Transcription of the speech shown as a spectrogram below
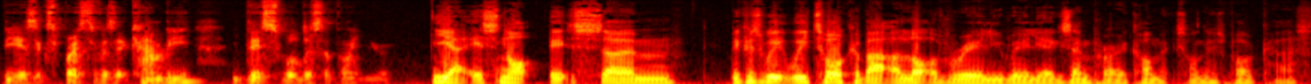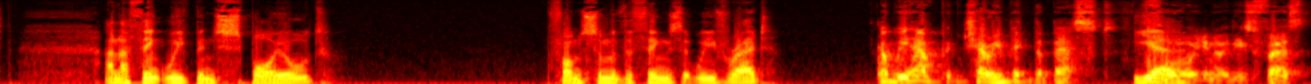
be as expressive as it can be, this will disappoint you. yeah, it's not. It's um because we we talk about a lot of really really exemplary comics on this podcast, and I think we've been spoiled from some of the things that we've read. And we have cherry picked the best Yeah. for, you know, these first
